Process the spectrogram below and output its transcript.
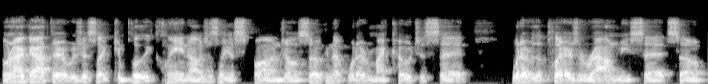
When I got there, it was just like completely clean. I was just like a sponge. I was soaking up whatever my coaches said whatever the players around me said. So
